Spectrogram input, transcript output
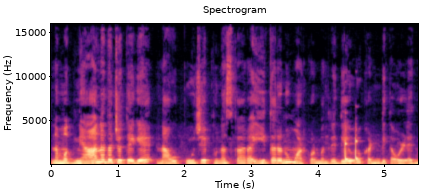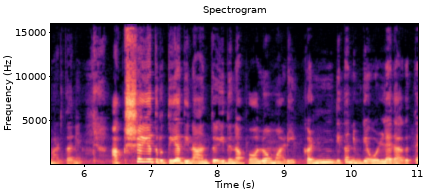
ನಮ್ಮ ಜ್ಞಾನದ ಜೊತೆಗೆ ನಾವು ಪೂಜೆ, ಪುನಸ್ಕಾರ ಈ ಥರನೂ ಮಾಡ್ಕೊಂಡು ಬಂದರೆ ದೇವರು ಖಂಡಿತ ಒಳ್ಳೇದು ಮಾಡ್ತಾನೆ. ಅಕ್ಷಯ ತೃತೀಯ ದಿನ ಅಂತೂ ಇದನ್ನು ಫಾಲೋ ಮಾಡಿ ಖಂಡಿತ ನಿಮಗೆ ಒಳ್ಳೆಯದಾಗುತ್ತೆ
